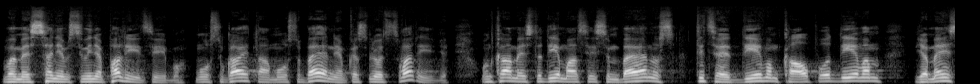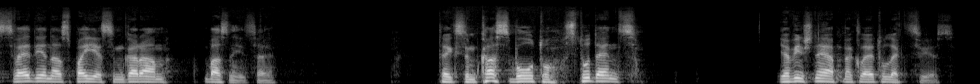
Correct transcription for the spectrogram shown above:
Vai mēs saņemsim viņa palīdzību mūsu gaitā, mūsu bērniem, kas ir ļoti svarīgi? Un kā mēs tad iemācīsim bērnus ticēt Dievam, kalpot Dievam, ja mēs svētdienās paiesim garām baznīcai? Teiksim, kas būtu students, ja viņš neapmeklētu lekcijas?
